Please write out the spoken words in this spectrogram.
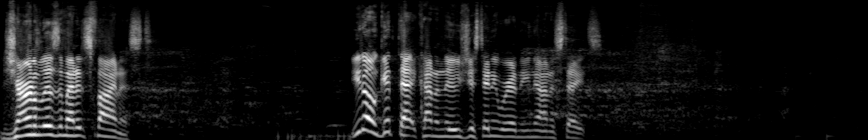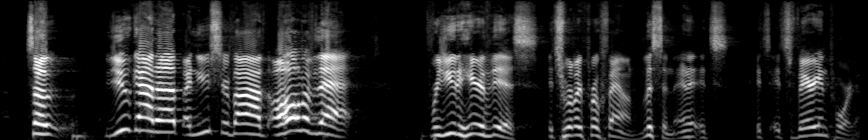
Journalism at its finest. You don't get that kind of news just anywhere in the United States. So you got up and you survived all of that for you to hear this. It's really profound. Listen, and it's, it's, it's very important.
